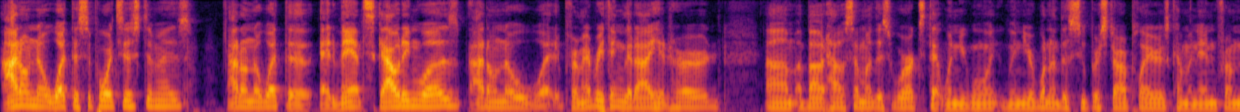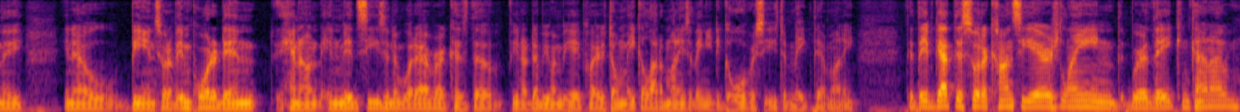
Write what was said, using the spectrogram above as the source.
I don't know what the support system is. I don't know what the advanced scouting was. I don't know what from everything that I had heard um, about how some of this works. That when you when you're one of the superstar players coming in from the you know being sort of imported in you know in mid season or whatever because the you know WNBA players don't make a lot of money, so they need to go overseas to make their money. That they've got this sort of concierge lane where they can kind of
